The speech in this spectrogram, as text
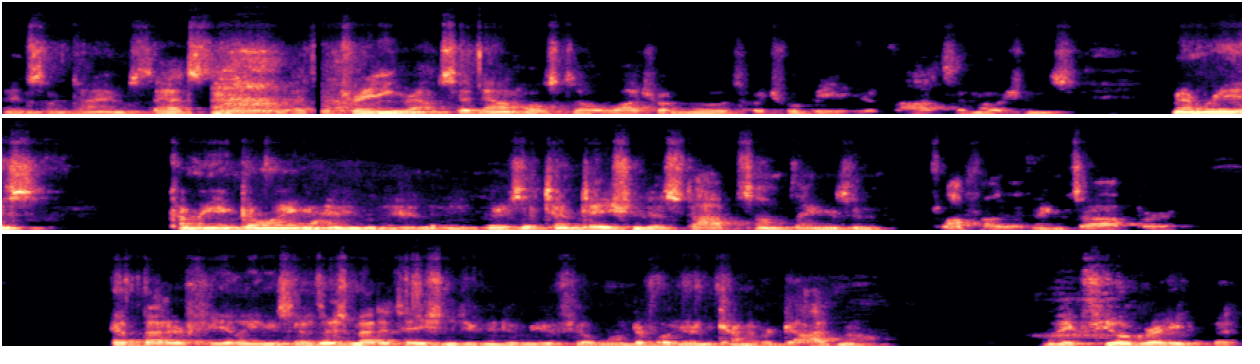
And sometimes that's that's a training ground. Sit down, hold still, watch what moves, which will be your thoughts, emotions, memories coming and going. And, and there's a temptation to stop some things and fluff other things up or have better feelings. There's meditations you can do where you feel wonderful. You're in kind of a God realm might feel great, but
